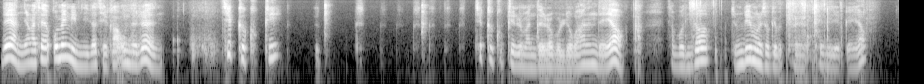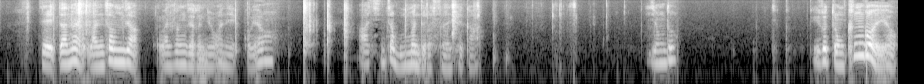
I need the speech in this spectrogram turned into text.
네, 안녕하세요. 꼬맹이입니다. 제가 오늘은 체크 쿠키? 체크 쿠키를 만들어 보려고 하는데요. 자, 먼저 준비물 소개부터 해드릴게요. 자, 일단은 완성작, 완성작은 요 안에 있고요. 아, 진짜 못 만들었어요, 제가. 이 정도? 이거 좀큰 거예요.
